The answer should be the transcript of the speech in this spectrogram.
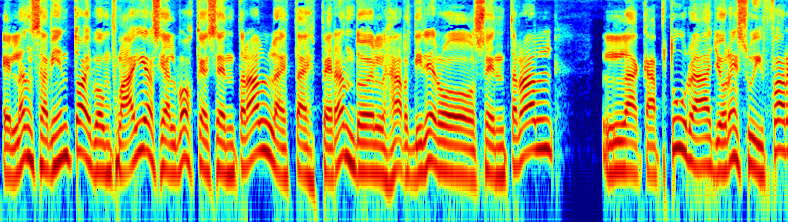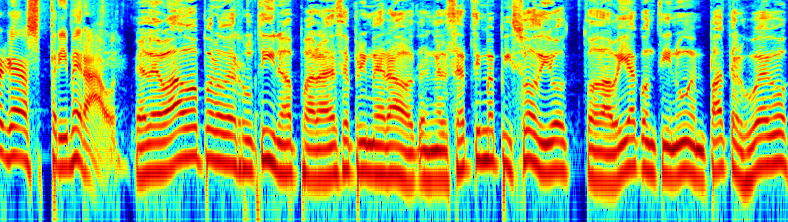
El lanzamiento a Fly hacia el bosque central. La está esperando el jardinero central. La captura a Yonesu y Fargas, primer out. Elevado pero de rutina para ese primer out. En el séptimo episodio todavía continúa empate el juego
